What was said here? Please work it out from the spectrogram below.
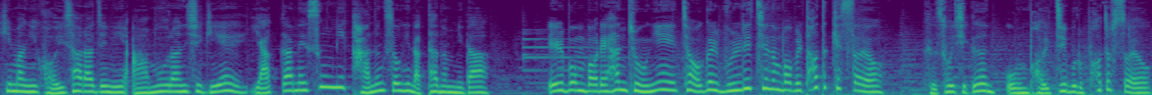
희망이 거의 사라지니 암울한 시기에 약간의 승리 가능성이 나타납니다. 일본 벌의 한 종이 적을 물리치는 법을 터득했어요. 그 소식은 온 벌집으로 퍼졌어요.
